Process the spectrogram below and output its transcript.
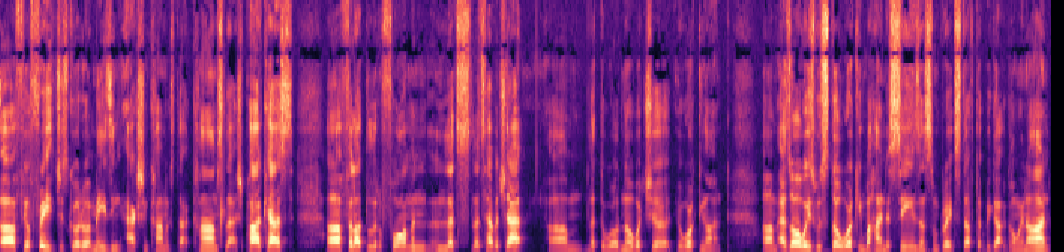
uh, feel free. Just go to amazingactioncomics.com slash podcast. Uh, fill out the little form and, let's let's have a chat. Um, let the world know what you're, you're working on. Um, as always, we're still working behind the scenes on some great stuff that we got going on.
